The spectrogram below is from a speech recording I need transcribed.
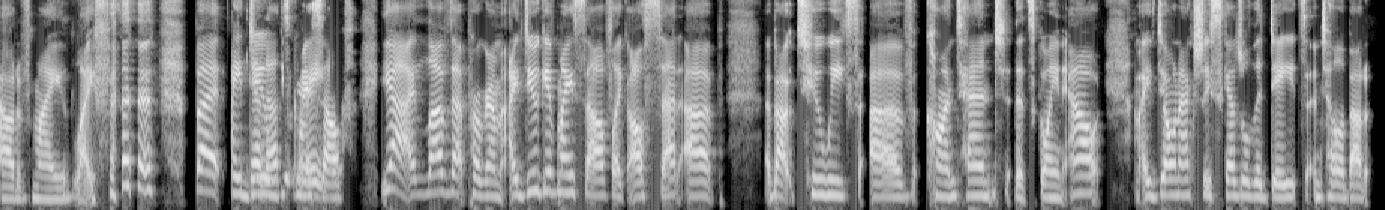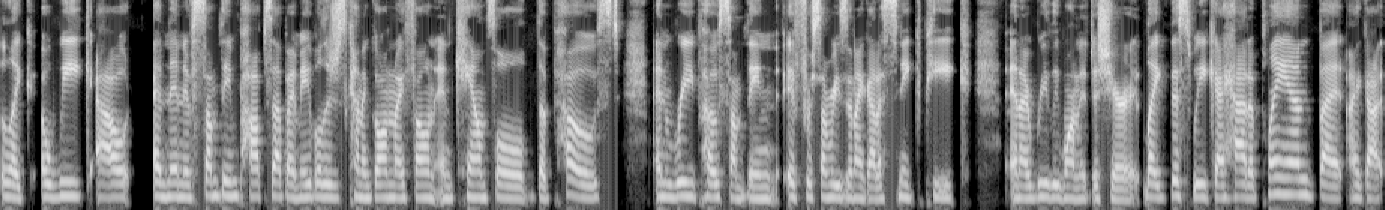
out of my life. but I do yeah, give great. myself, yeah, I love that program. I do give myself, like, I'll set up about two weeks of content that's going out. I don't actually schedule the dates until about like a week out and then if something pops up, I'm able to just kind of go on my phone and cancel the post and repost something if for some reason I got a sneak peek and I really wanted to share it. Like this week, I had a plan, but I got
